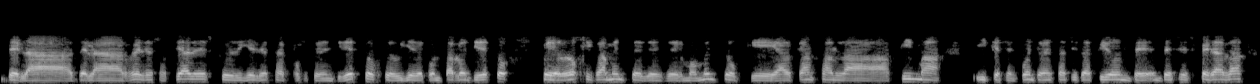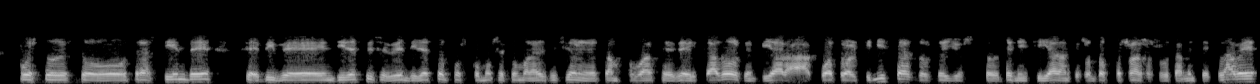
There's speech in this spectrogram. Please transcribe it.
de, la, de las redes sociales que huye de esa exposición en directo que huye de contarlo en directo pero lógicamente desde el momento que alcanzan la cima y que se encuentran en esta situación de, desesperada pues todo esto trasciende se vive en directo y se vive en directo pues cómo se toma la decisión en el campo base del K2 de enviar a cuatro alpinistas, dos de ellos Denis y Adam, que son dos personas absolutamente clave,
